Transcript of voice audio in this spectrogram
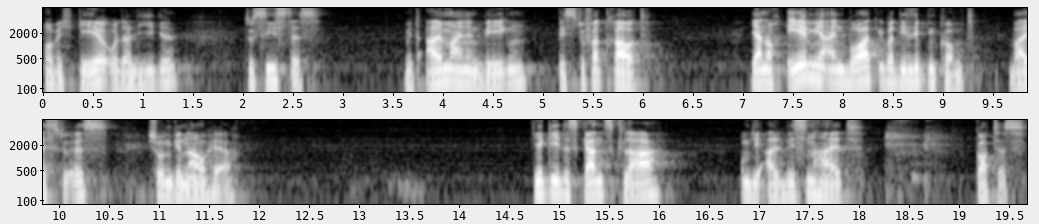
Ob ich gehe oder liege, du siehst es. Mit all meinen Wegen bist du vertraut. Ja, noch ehe mir ein Wort über die Lippen kommt, weißt du es schon genau her. Hier geht es ganz klar um die Allwissenheit Gottes.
